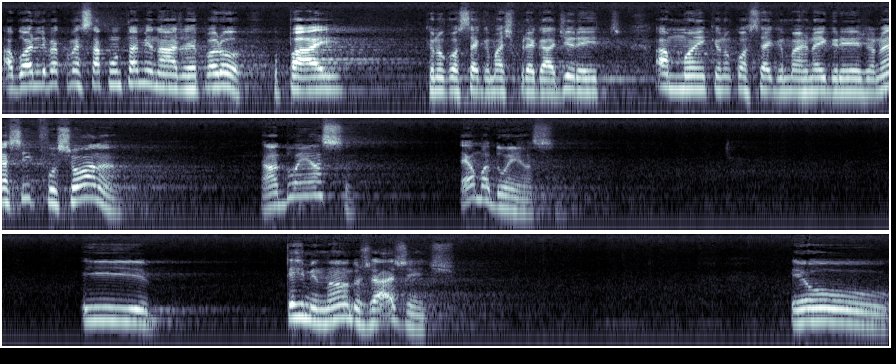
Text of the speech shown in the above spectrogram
Agora ele vai começar a contaminar. Já reparou? O pai que não consegue mais pregar direito, a mãe que não consegue mais na igreja. Não é assim que funciona? É uma doença. É uma doença. E Terminando já, gente. Eu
